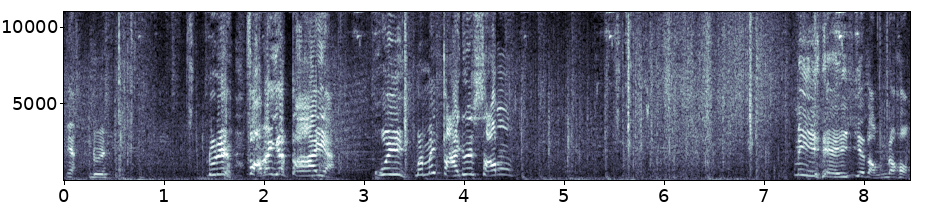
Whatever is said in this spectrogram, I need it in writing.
เนี่ย ดูดิ ดูดิฝอกแม่งจะตายอะ คุย มันไม่ตายด้วยซ้ำนี่ไอ้เหี้ยสองดอก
